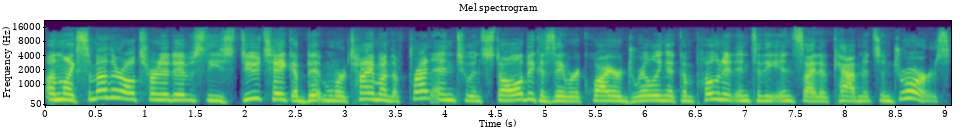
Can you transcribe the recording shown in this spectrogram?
Unlike some other alternatives, these do take a bit more time on the front end to install because they require drilling a component into the inside of cabinets and drawers.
